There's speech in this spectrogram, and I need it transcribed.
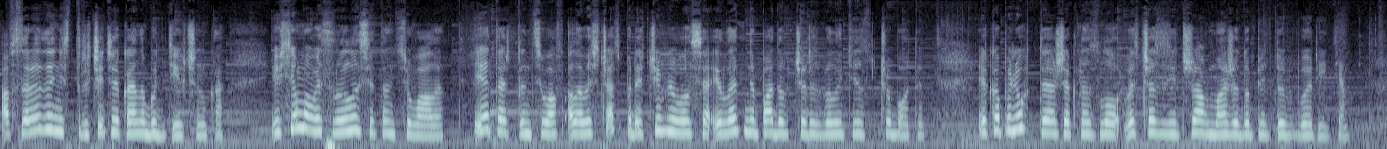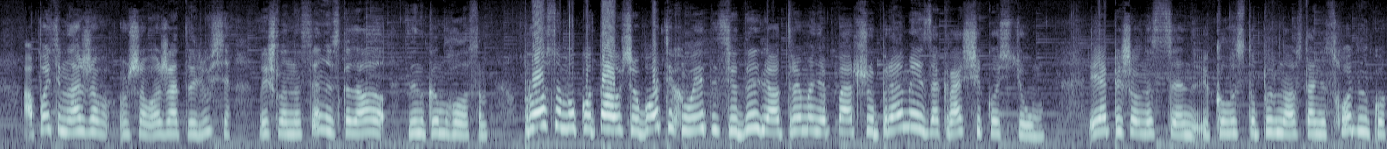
а всередині стрічить яка-небудь дівчинка. І всі ми веселилися і танцювали. І я теж танцював, але весь час перечіплювався і ледь не падав через великі чоботи. І капелюх теж, як назло, весь час з'їжджав майже до підборіддя. А потім наша вважати Люся вийшла на сцену і сказала дзвінким голосом: Просимо кота у чоботях вийти сюди для отримання першої премії за кращий костюм. І я пішов на сцену, і коли ступив на останню сходинку,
